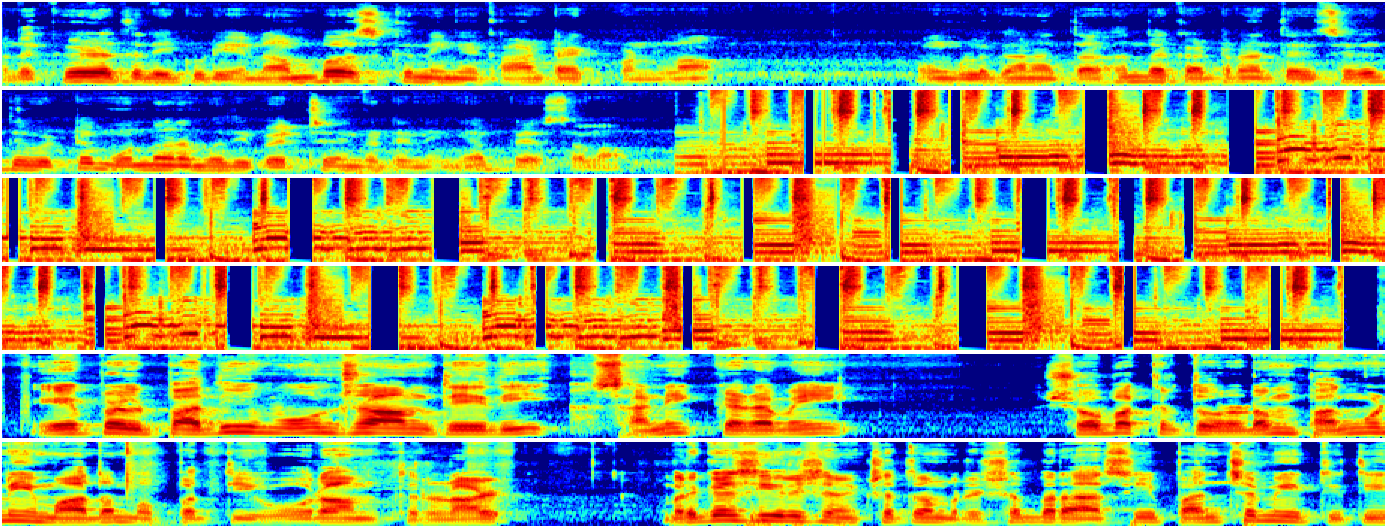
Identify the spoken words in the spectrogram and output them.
அந்த கீழே தெரியக்கூடிய நம்பர்ஸ்க்கு நீங்கள் காண்டாக்ட் பண்ணலாம். உங்களுக்கான தகுந்த கட்டணத்தை செலுத்திவிட்டு முன் அனுமதி பெற்று என்கிட்ட நீங்கள் பேசலாம். ஏப்ரல் பதிமூன்றாம் தேதி சனிக்கிழமை சோபகிருத்து பங்குனி மாதம் முப்பத்தி ஓராம் திருநாள். மிருகசீரிஷ நட்சத்திரம் ரிஷபராசி பஞ்சமி திதி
